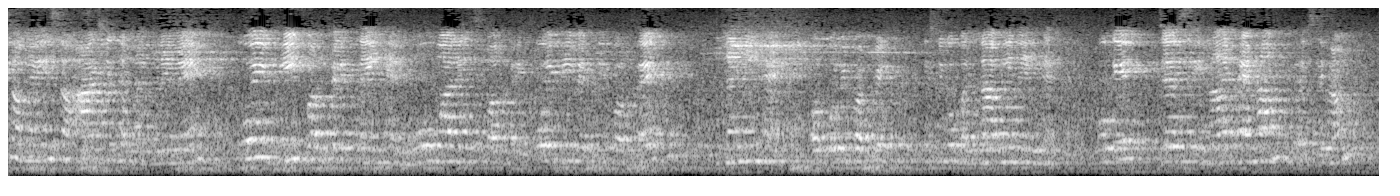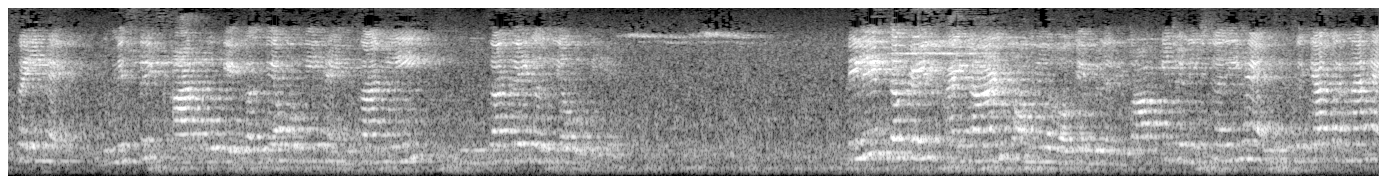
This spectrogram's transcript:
समय आज के जमाने में कोई भी परफेक्ट नहीं है. नो वन इज़ परफेक्ट कोई भी व्यक्ति परफेक्ट नहीं है और कोई भी परफेक्ट किसी को बनना भी नहीं है. ओके जैसे हाँ है हम, वैसे हम सही है. मिस्टेक्स आर ओके गलतियाँ होती हैं. इंसान ही, इंसान से ही गलतियाँ होती है delete the I learn from your vocabulary तो आपकी जो डिक्शनरी है, उससे क्या करना है?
